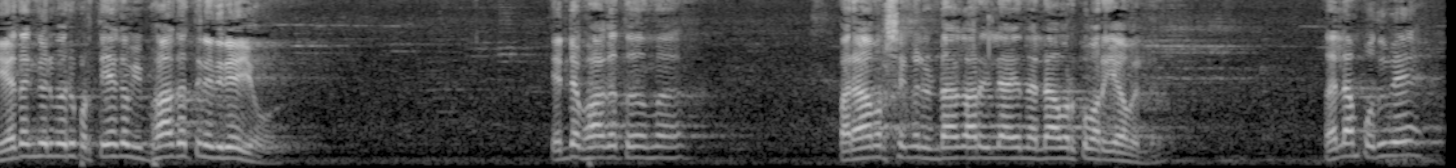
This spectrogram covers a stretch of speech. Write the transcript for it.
ഏതെങ്കിലും ഒരു പ്രത്യേക വിഭാഗത്തിനെതിരെയോ എന്റെ ഭാഗത്ത് നിന്ന് പരാമർശങ്ങൾ ഉണ്ടാകാറില്ല എന്ന് എല്ലാവർക്കും അറിയാമല്ലോ. അതെല്ലാം പൊതുവെ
